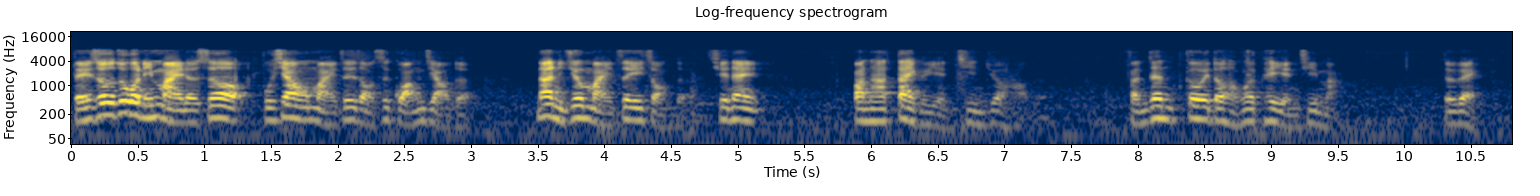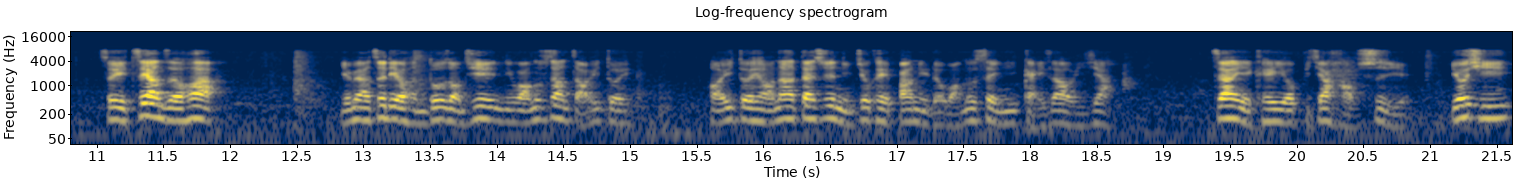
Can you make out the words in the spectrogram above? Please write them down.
等于说如果你买的时候不像我买这种是广角的，那你就买这一种的，现在帮他戴个眼镜就好了，反正各位都很会配眼镜嘛，对不对？所以这样子的话，有没有？这里有很多种，其实你网络上找一堆，好一堆哦。那但是你就可以帮你的网络摄影机改造一下，这样也可以有比较好视野。尤其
